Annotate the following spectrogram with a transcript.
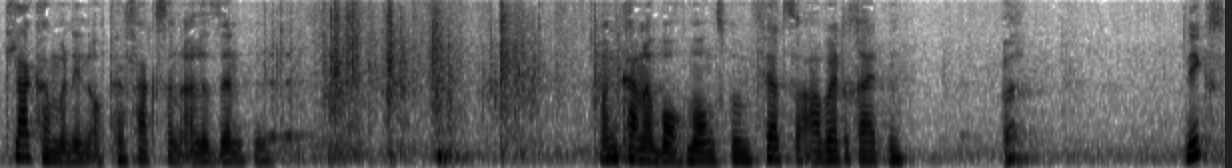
Klar kann man den auch per Fax an alle senden. Man kann aber auch morgens mit dem Pferd zur Arbeit reiten. Was? Nix?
